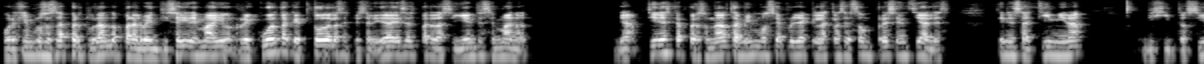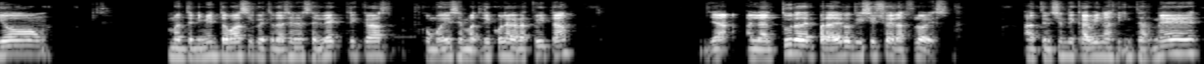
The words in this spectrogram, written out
por ejemplo, se está aperturando para el 26 de mayo. Recuerda que todas las especialidades es para la siguiente semana. ¿ya? Tienes que apersonarte al mismo CEPRO ya que las clases son presenciales. Tienes aquí, mira, digitación, mantenimiento básico instalaciones eléctricas, como dice, matrícula gratuita, ya, a la altura del paradero 18 de las flores. Atención de cabinas de internet,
